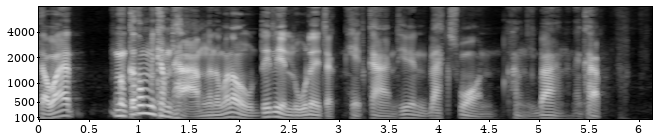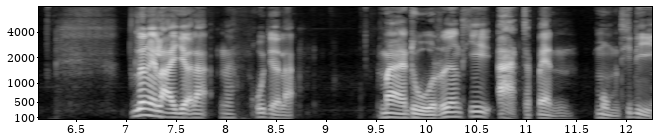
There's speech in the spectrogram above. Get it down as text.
แต่ว่ามันก็ต้องมีคำถามกันนะว่าเราได้เรียนรู้อะไรจากเหตุการณ์ที่เป็น Black Swan ครั้งนี้บ้างนะครับ เรื่องอะไรเยอะละนะพูดเยอะละ มาดูเรื่องที่อาจจะเป็นมุมที่ดี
